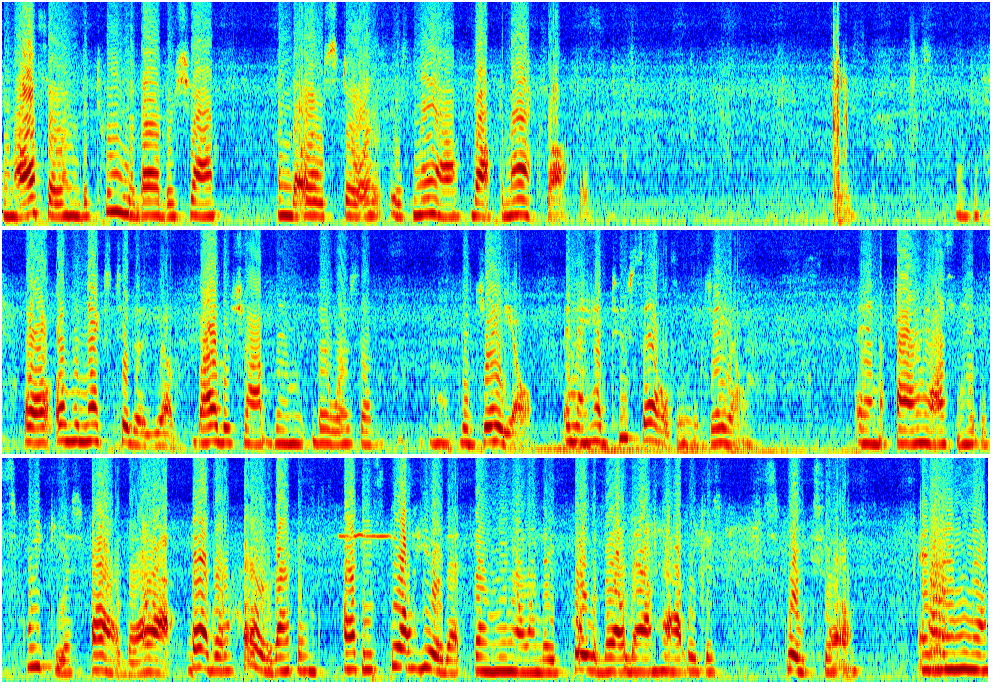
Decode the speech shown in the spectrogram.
And also in between the barber shop and the old store is now Dr. Mack's office. Okay. Well, over next to the uh, barber shop, then there was a, uh, the jail, and they had two cells in the jail, and a firehouse, and had the squeakiest fire bell I ever heard. I can, I can still hear that thing, you know, when they pull the bell down, how it would just squeak so. And then, uh,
